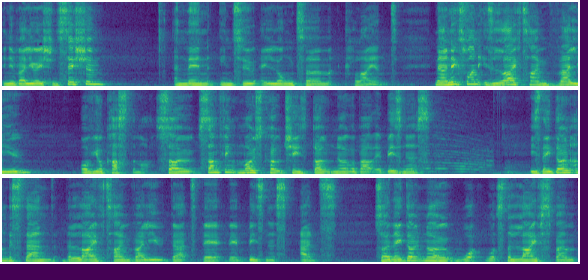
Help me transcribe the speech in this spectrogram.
an evaluation session and then into a long-term client. Now, next one is lifetime value of your customer. So something most coaches don't know about their business is they don't understand the lifetime value that their, their business adds. So they don't know what, what's the lifespan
